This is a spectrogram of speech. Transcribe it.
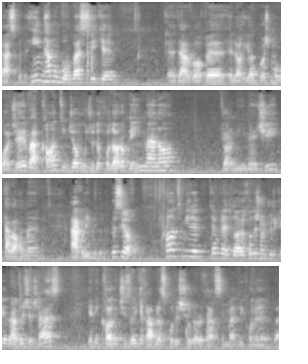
بس بده. این همون بنبستیه که در واقع الهیات باش مواجهه و کانت اینجا وجود خدا رو به این معنا که میگیم چی؟ توهم عقلی می‌دونه. بسیار خوب. کانت میره طبق ادعای خودش اونجوری که روشش هست. یعنی کار چیزایی که قبل از خودش شده رو تقسیم بندی کنه و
